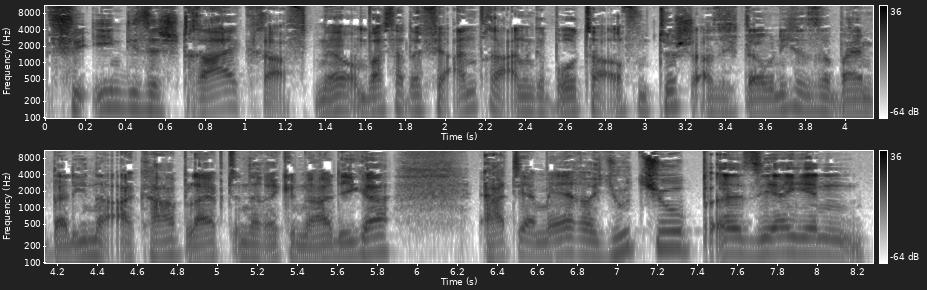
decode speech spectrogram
für ihn diese Strahlkraft, ne? Und was hat er für andere Angebote auf dem Tisch? Also ich glaube nicht, dass er beim Berliner AK bleibt in der Regionalliga. Er hat ja mehrere YouTube-Serien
